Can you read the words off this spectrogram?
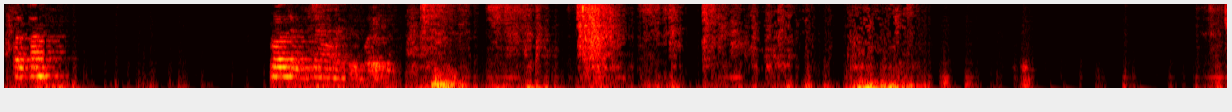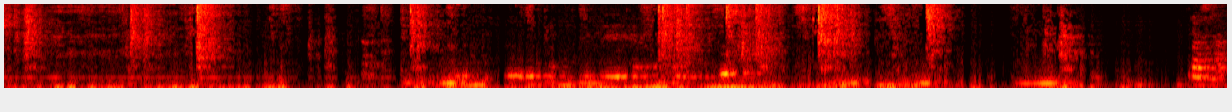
Хто за? Проти утрималися боїться. Програма.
